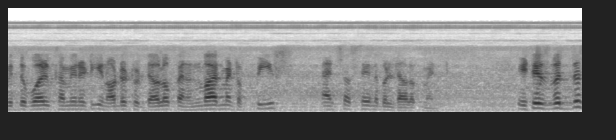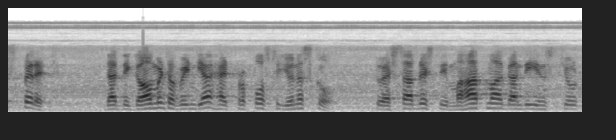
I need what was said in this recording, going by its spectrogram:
with the world community in order to develop an environment of peace and sustainable development. It is with this spirit that the Government of India had proposed to UNESCO to establish the Mahatma Gandhi Institute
